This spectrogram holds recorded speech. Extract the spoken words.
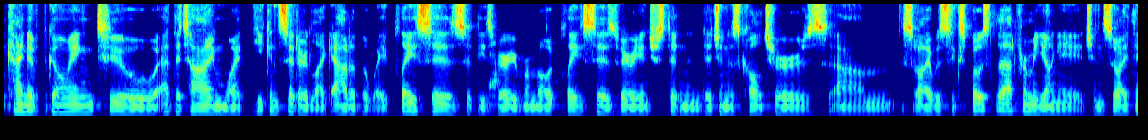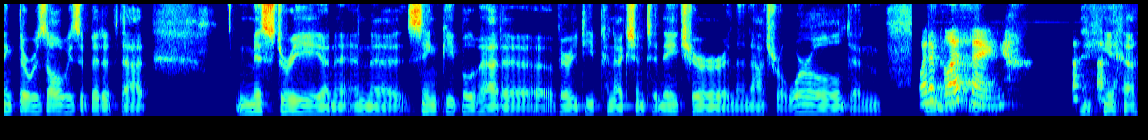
kind of going to at the time what he considered like out of the way places so these yeah. very remote places very interested in indigenous cultures um, so i was exposed to that from a young age and so i think there was always a bit of that mystery and and uh, seeing people who had a, a, very deep connection to nature and the natural world and what a know, blessing yeah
